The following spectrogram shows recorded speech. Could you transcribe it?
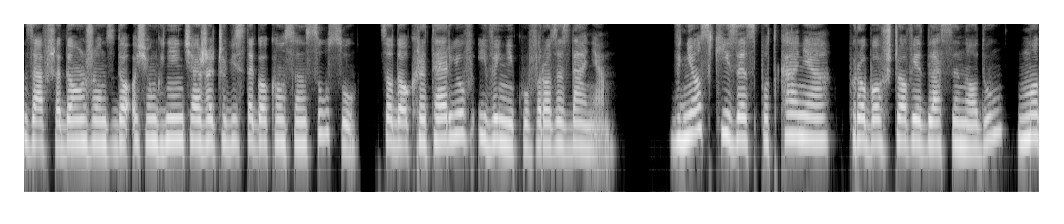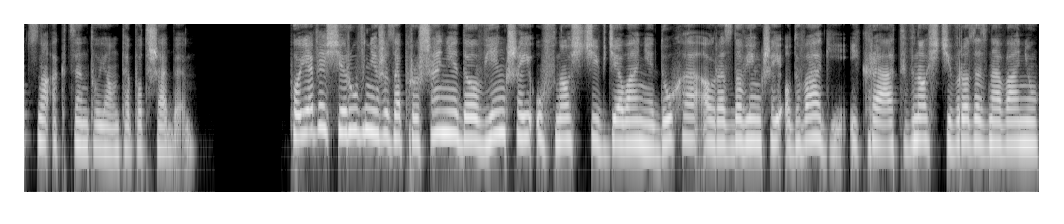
zawsze dążąc do osiągnięcia rzeczywistego konsensusu co do kryteriów i wyników rozeznania. Wnioski ze spotkania proboszczowie dla synodu mocno akcentują te potrzeby. Pojawia się również zaproszenie do większej ufności w działanie ducha oraz do większej odwagi i kreatywności w rozeznawaniu,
